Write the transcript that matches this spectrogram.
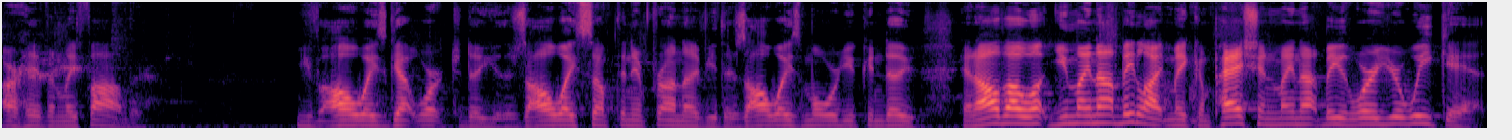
our Heavenly Father. You've always got work to do. There's always something in front of you. There's always more you can do. And although uh, you may not be like me, compassion may not be where you're weak at.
